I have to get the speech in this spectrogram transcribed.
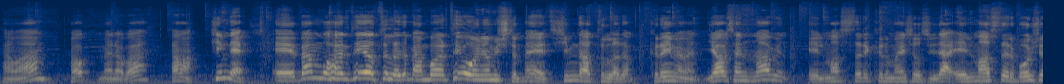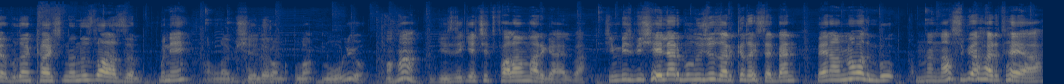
tamam. Hop merhaba. Tamam. Şimdi e, ben bu haritayı hatırladım. Ben bu haritayı oynamıştım. Evet şimdi hatırladım. Kırayım hemen. Ya sen ne yapıyorsun? Elmasları kırmaya çalışıyor. Ya elmasları boş ver. Buradan kaçmanız lazım. Bu ne? Allah bir şeyler ol... Ulan ne oluyor? Aha gizli geçit falan var galiba. Şimdi biz bir şeyler bulacağız arkadaşlar. Ben ben anlamadım bu. Bunlar nasıl bir harita ya?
